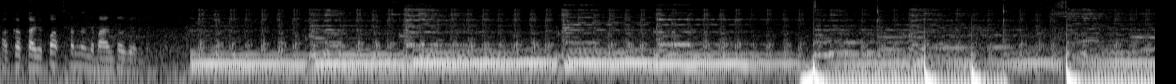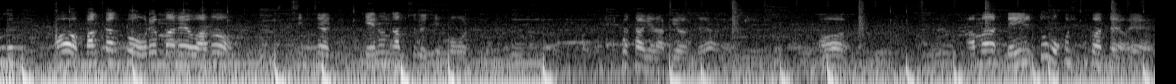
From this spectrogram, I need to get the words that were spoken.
아까까지 꽉 찼는데 만석이었는데 어, 빵 감고 오랜만에 와서 진짜 개눈 감추듯이 뭐 깨끗하게 다 비웠는데요. 아마 내일 또 먹고 싶을 것 같아요. 예,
